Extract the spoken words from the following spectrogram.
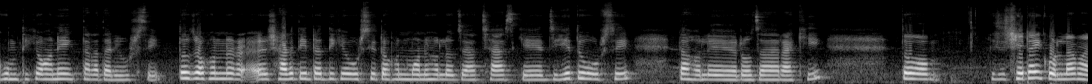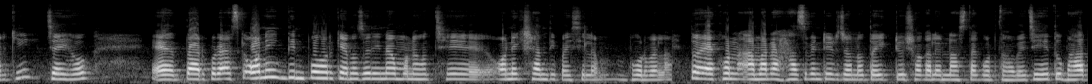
ঘুম থেকে অনেক তাড়াতাড়ি উঠছি। তো যখন সাড়ে তিনটার দিকে উঠছি, তখন মনে হলো যে আচ্ছা আজকে যেহেতু উঠছি, তাহলে রোজা রাখি। তো সেটাই করলাম আর কি, যাই হোক। তারপরে আজকে অনেক দিন পর কেন জানি না মনে হচ্ছে অনেক শান্তি পাইছিলাম ভোরবেলা। তো এখন আমার হাজব্যান্ডের জন্য তো একটু সকালের নাস্তা করতে হবে, যেহেতু ভাত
